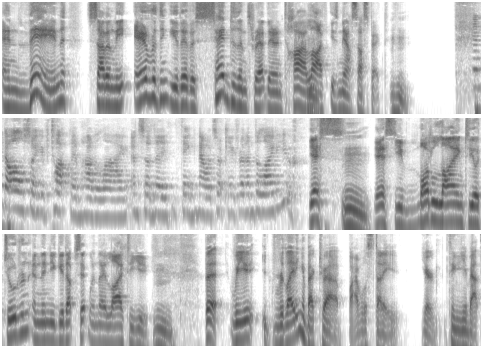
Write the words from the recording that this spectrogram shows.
And then suddenly everything you've ever said to them throughout their entire hmm. life is now suspect. Mm-hmm. And also, you've taught them how to lie, and so they think now it's okay for them to lie to you. Yes. Hmm. Yes. You model lying to your children and then you get upset when they lie to you. Hmm. But we relating it back to our Bible study, you're thinking about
